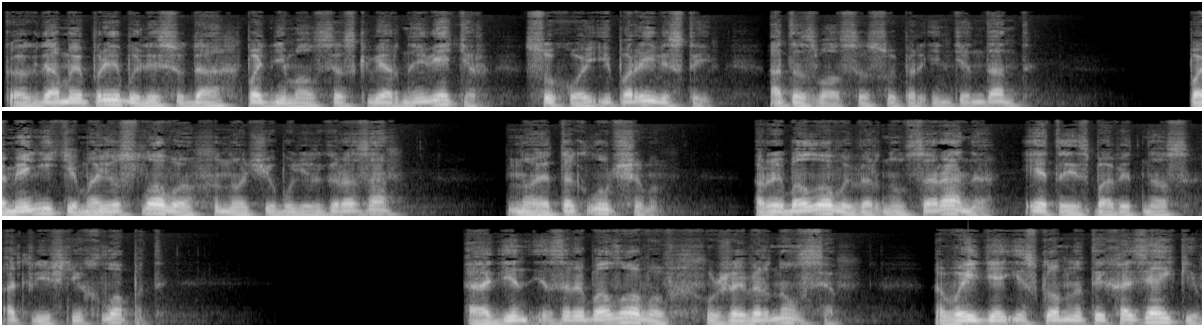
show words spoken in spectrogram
«Когда мы прибыли сюда, поднимался скверный ветер, сухой и порывистый», — отозвался суперинтендант. «Помяните мое слово, ночью будет гроза. Но это к лучшему. Рыболовы вернутся рано, это избавит нас от лишних хлопот. Один из рыболовов уже вернулся. Выйдя из комнаты хозяйки,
